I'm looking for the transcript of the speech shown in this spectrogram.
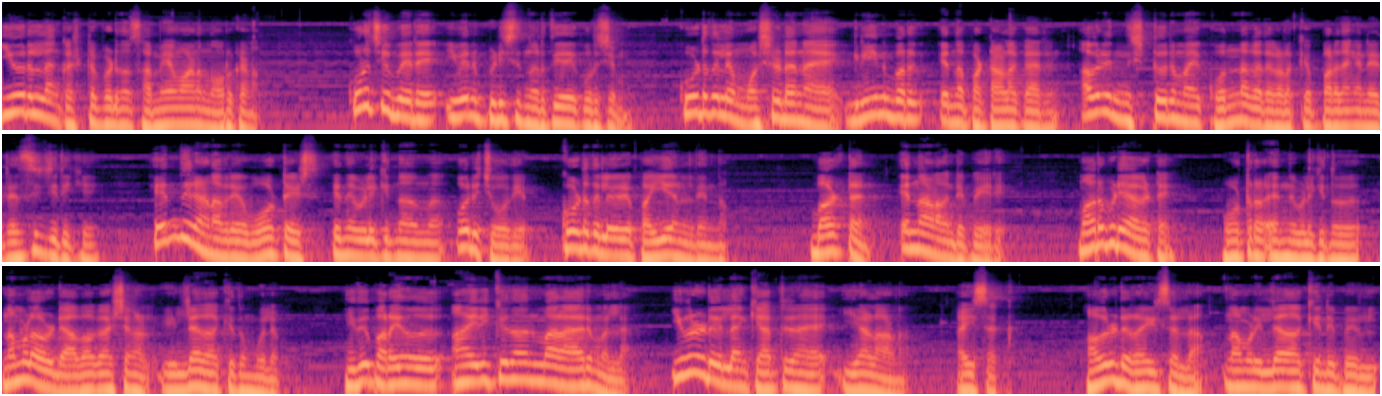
ഇവരെല്ലാം കഷ്ടപ്പെടുന്ന സമയമാണെന്ന് ഓർക്കണം. കുറച്ചു പേരെ ഇവൻ പിടിച്ചു നിർത്തിയതെക്കുറിച്ചും കൂടുതലും മൊഷഡനായ ഗ്രീൻബർഗ് എന്ന പട്ടാളക്കാരൻ അവരെ നിഷ്ഠൂരമായി കൊന്ന കഥകളൊക്കെ പറഞ്ഞങ്ങനെ രസിച്ചിരിക്കെ എന്തിനാണ് അവരെ വോട്ടേഴ്സ് എന്ന് വിളിക്കുന്നതെന്ന് ഒരു ചോദ്യം. കൂട്ടത്തിലെ ഒരു പയ്യനിൽ നിന്നും. ബർട്ടൻ എന്നാണ് അവന്റെ പേര്. മറുപടി ആകട്ടെ വോട്ടർ എന്ന് വിളിക്കുന്നത് നമ്മൾ അവരുടെ അവകാശങ്ങൾ ഇല്ലാതാക്കിയത് മൂലം. ഇത് പറയുന്നത് ആയിരിക്കുന്നവന്മാർ ആരുമല്ല. ഇവരുടെ എല്ലാം ക്യാപ്റ്റനായ ഇയാളാണ് ഐസക്. അവരുടെ റൈറ്റ്സ് അല്ല നമ്മൾ ഇല്ലാതാക്കിയതിന്റെ പേരിൽ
